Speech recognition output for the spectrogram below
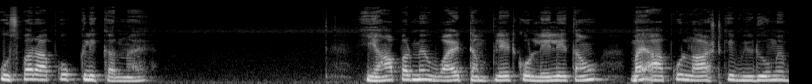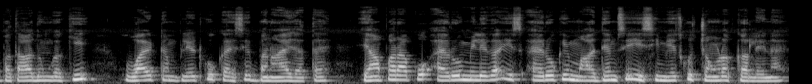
उस पर आपको क्लिक करना है। यहाँ पर मैं वाइट टम्पलेट को ले लेता हूँ। मैं आपको लास्ट के वीडियो में बता दूँगा कि वाइट टम्पलेट को कैसे बनाया जाता है। यहाँ पर आपको एरो मिलेगा। इस एरो के माध्यम से इस इमेज को चौड़ा कर लेना है।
